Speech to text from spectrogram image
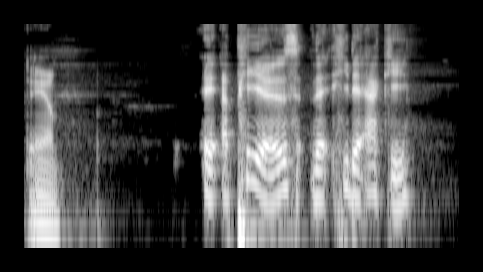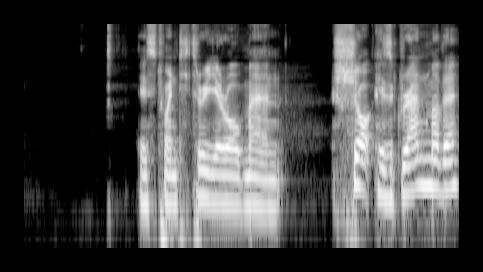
Damn. It appears that Hideaki, this 23 year old man, shot his grandmother.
